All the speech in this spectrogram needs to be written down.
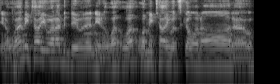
you know, let me tell you what I've been doing. You know, let, let, let me tell you what's going on. Oh,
